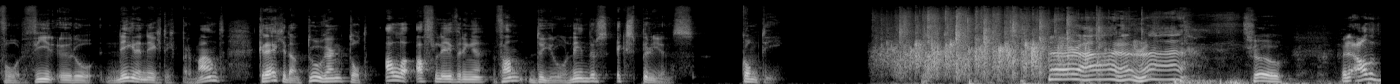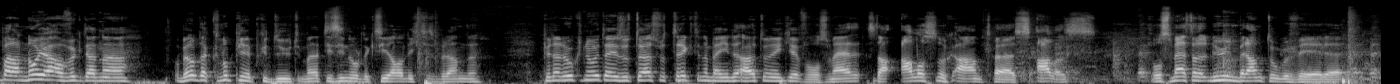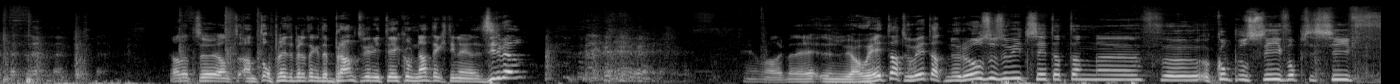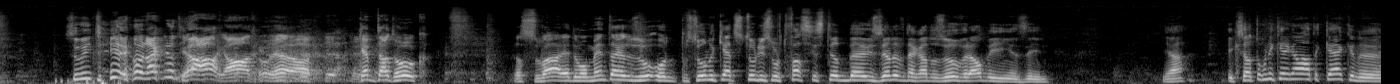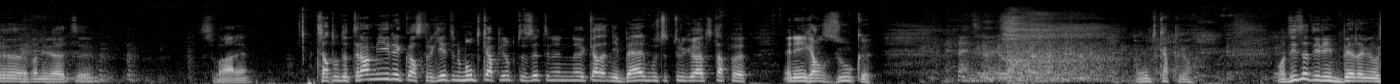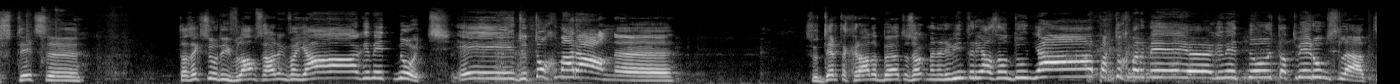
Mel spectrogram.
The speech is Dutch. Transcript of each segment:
Voor 4,99 euro per maand krijg je dan toegang tot alle afleveringen van de Jeroen Leenders Experience. Komt-ie. Zo. Ik ben altijd paranoia of ik dan uh, wel op dat knopje heb geduwd. Maar dat is in orde. Ik zie alle lichtjes branden. Heb je dat ook nooit dat je zo thuis vertrekt en dan ben je in de auto en denk je... Volgens mij staat alles nog aan thuis. Alles. Volgens mij staat het nu in brand ongeveer. Uh. Ik had het uh, aan, aan, het opletten dat ik de brandweer niet tegenkom. Dan dacht ik, zie je wel? Ben, ja, hoe heet dat? Hoe heet dat? Neurose, zoiets? Heet dat dan compulsief, obsessief? Zoiets? ja, ja, ja, ik heb dat ook. Dat is waar. Hè. De moment dat je zo een persoonlijkheidsstories wordt vastgesteld bij jezelf, dan gaat je zo overal beginnen zien. Ja? Ik zou toch een keer gaan laten kijken uh, van hieruit. Uh. Hè? Ik zat op de tram hier, ik was vergeten een mondkapje op te zetten en uh, ik had het niet bij. moest er terug uitstappen en een gaan zoeken. mondkapje. Wat is dat hier in België nog steeds? Dat is echt zo die Vlaamse houding van ja, je weet nooit. Hey, doe toch maar aan. Uh, zo 30 graden buiten, zou ik met een winterjas aan doen? Ja, pak toch maar mee. Je weet nooit dat het weer omslaat.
